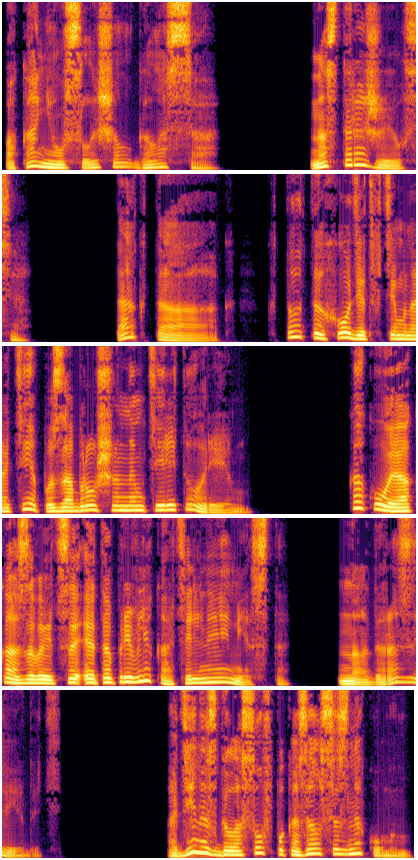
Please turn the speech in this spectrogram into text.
пока не услышал голоса. Насторожился. Так-так, кто-то ходит в темноте по заброшенным территориям. Какое, оказывается, это привлекательное место? Надо разведать. Один из голосов показался знакомым.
